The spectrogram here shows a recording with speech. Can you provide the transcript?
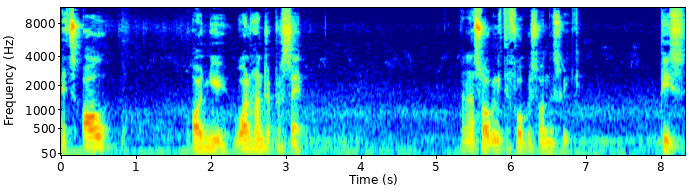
It's all on you, 100%. And that's all we need to focus on this week. Peace.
